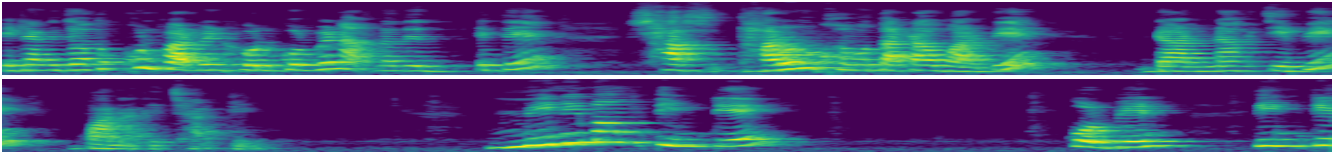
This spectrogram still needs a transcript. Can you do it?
এটাকে যতক্ষণ পারবেন হোল্ড করবেন, আপনাদের এতে শ্বাস ধারণ ক্ষমতাটাও বাড়বে, ডান নাক চেপে বানাকে ছাড়বেন মিনিমাম তিনটে করবেন তিনটে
